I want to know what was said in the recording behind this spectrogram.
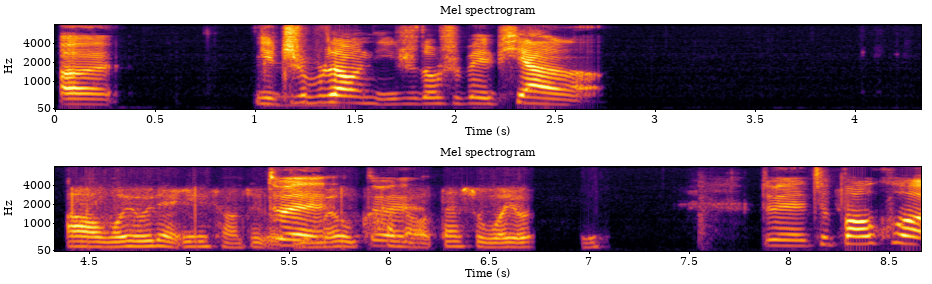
呃，你知不知道你一直都是被骗了？”啊，我有点印象，这个我没有看到，但是我有。对，就包括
